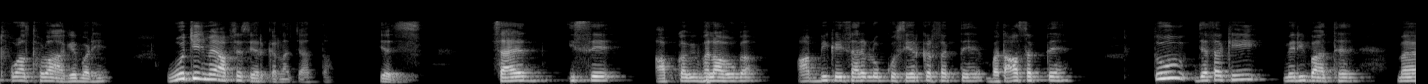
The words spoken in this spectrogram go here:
थोड़ा-थोड़ा आगे बढ़े, वो चीज़ मैं आपसे शेयर करना चाहता हूँ। यस, शायद इससे आपका भी भला होगा, आप भी कई सारे लोग को शेयर कर सकते हैं, बता सकते हैं। तो जैसा कि मेरी बात है, मैं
